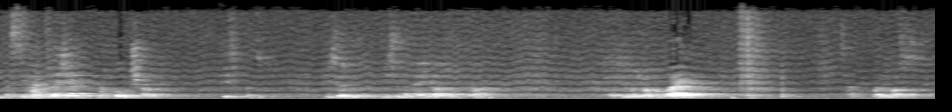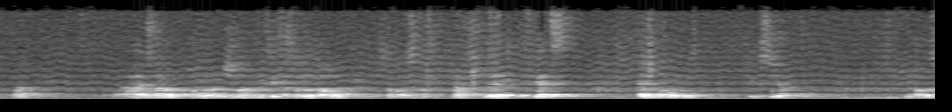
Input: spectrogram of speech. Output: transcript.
dass die Handfläche nach oben schaut. Diese Position. Wie so, ein, wie so eine Einladung. Ja? Dann gehen wir mal vorbei. Zack, und raus. Ja? Ja, Hals von brauchen wir noch nicht machen. Jetzt geht es erstmal nur darum, dass wir rauskommen. Ja? Jetzt Ellenbogen fixieren. Und raus.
